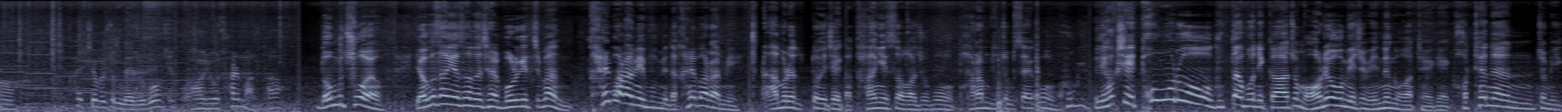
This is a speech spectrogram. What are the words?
어 칼집을 좀 내주고 와, 이거 살 많다. 너무 추워요 영상에서는 잘 모르겠지만 칼바람이 붑니다 칼바람이 아무래도 또 이제 강이 있어가지고 바람도 좀 세고 이게 확실히 통으로 굽다 보니까 좀 어려움이 좀 있는 것 같아요. 이게 겉에는 좀 이-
